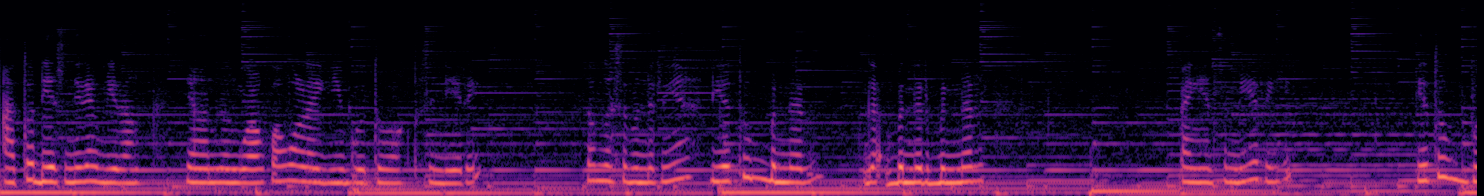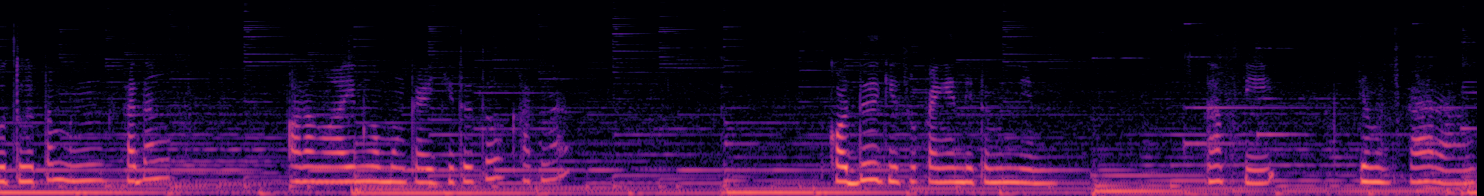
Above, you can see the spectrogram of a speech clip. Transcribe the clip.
Atau dia sendiri yang bilang jangan ganggu aku aku lagi butuh waktu sendiri. Atau nggak sebenarnya dia tuh bener nggak bener-bener pengen sendiri. Dia tuh butuh temen. Kadang orang lain ngomong kayak gitu tuh karena kode gitu pengen ditemenin. Tapi zaman sekarang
